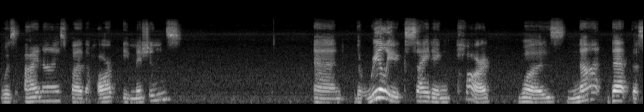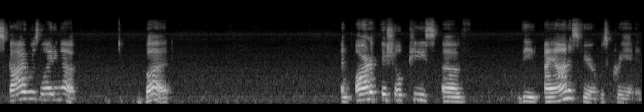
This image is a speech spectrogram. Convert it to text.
was ionized by the HAARP emissions. And the really exciting part was not that the sky was lighting up, but an artificial piece of the ionosphere was created.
